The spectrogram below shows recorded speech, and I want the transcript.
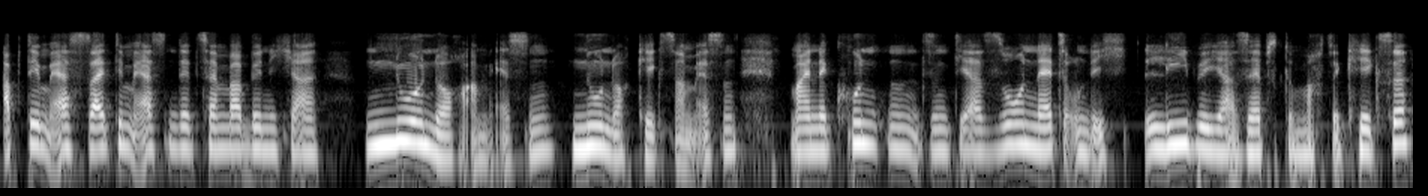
ab dem erst, seit dem 1. Dezember bin ich ja nur noch am Essen, nur noch Kekse am Essen. Meine Kunden sind ja so nett und ich liebe ja selbstgemachte Kekse.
